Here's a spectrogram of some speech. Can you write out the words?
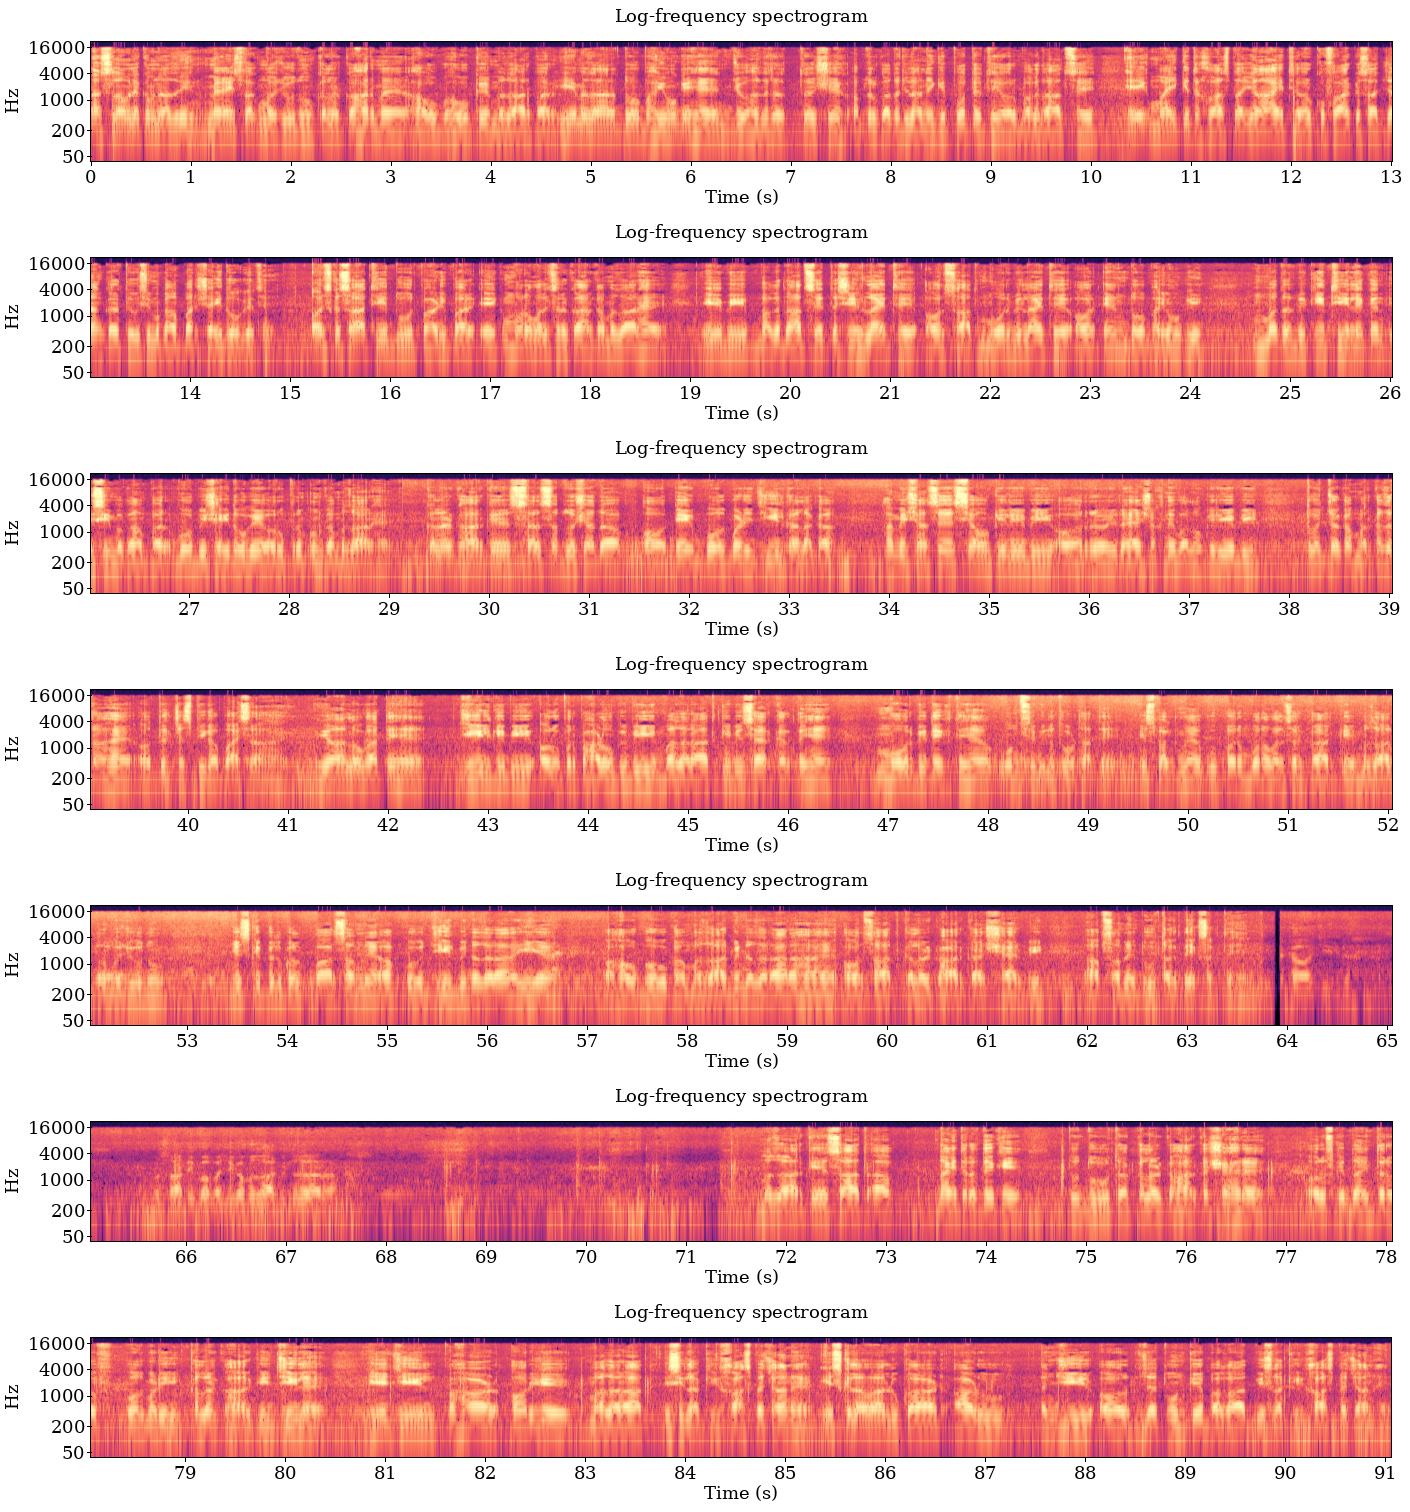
अस्सलाम वालेकुम नाजरीन। मैं इस वक्त मौजूद हूँ कलर कहर में हाउ बहू के मज़ार पर। ये मज़ार दो भाइयों के हैं जो हज़रत शेख अब्दुल कादर जिलानी के पोते थे और बगदाद से एक माई की दरख्वास्त पर यहाँ आए थे और कुफार के साथ जंग करते उसी मुकाम पर शहीद हो गए थे। और इसके साथ ही दूर पहाड़ी पर एक मोरों वाली सरकार का मज़ार है। ये भी बगदाद से तशरीफ़ लाए थे और साथ मोर भी लाए थे और इन दो भाइयों की मदद भी की थी, लेकिन इसी मकाम पर वो भी शहीद हो गए और ऊपर उनका मज़ार है। कलर घार के सर सब्ज शादाब और एक बहुत बड़ी झील का इलाका हमेशा से स्याहों के लिए भी और रहायश रखने वालों के लिए भी तोज्जो का मरकज़ रहा है और दिलचस्पी का बायस रहा है। यहाँ लोग आते हैं, झील की भी और ऊपर पहाड़ों की भी, मज़ारात की भी सैर करते हैं, मोर भी देखते हैं, उनसे भी लुत्फ उठाते हैं। इस वक्त मैं ऊपर मोरावाल सरकार के मज़ार पर मौजूद हूँ, जिसके बिल्कुल पार सामने आपको झील भी नज़र आ रही है। हाउ भाऊ का मज़ार भी नज़र आ रहा है और साथ कलर कार का शहर भी आप सामने दूर तक देख सकते हैं। और साथ ही बाबा जी का मज़ार भी नज़र आ रहा है। मज़ार के साथ आप दाएँ तरफ़ देखें तो दूर तक कलर कहार का शहर है और उसके दाएँ तरफ़ बहुत बड़ी कलर कहार की झील है। ये झील, पहाड़ और ये मज़ारात इस इलाके की ख़ास पहचान है। इसके अलावा लुकाट, आड़ू, अंजीर और जैतून के बागात भी इस इलाके की ख़ास पहचान है।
